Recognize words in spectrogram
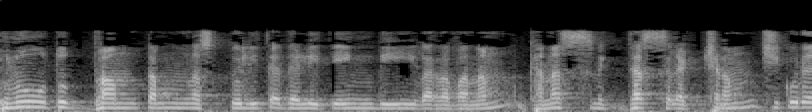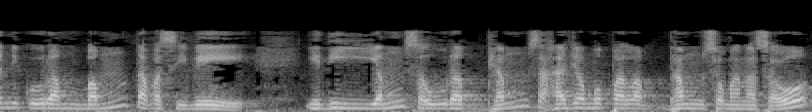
ధునోతుద్ధాంతం నస్తులిత దళితేందీవరవనం ఘనస్నిగ్ధశ్లక్షణం చికురనికురంబం తవ శివే. యదీయం సౌరభ్యం సహజముపలబ్ధం సుమనసో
